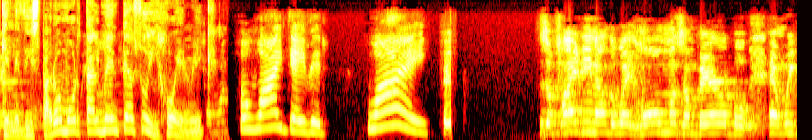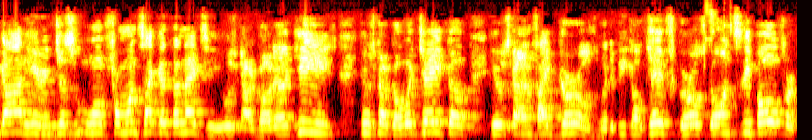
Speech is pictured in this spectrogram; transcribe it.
que le disparó mortalmente a su hijo Eric. But why, David? Why? The fighting on the way home was unbearable, and we got here, and just from one second to the next, he was going to go to the Keys. He was going to go with Jacob. He was going to fight girls. Would it be okay if girls go and sleep over?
